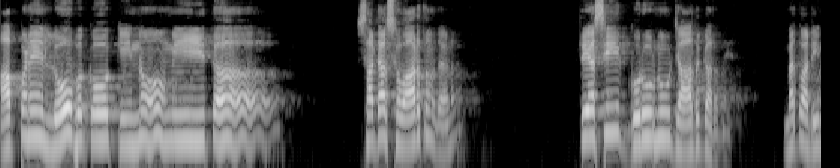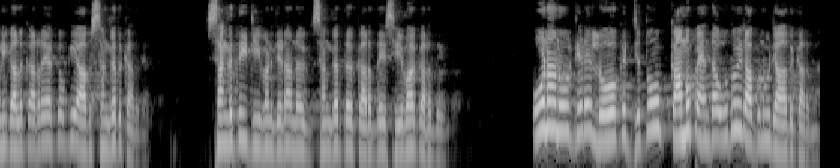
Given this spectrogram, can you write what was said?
ਆਪਣੇ ਲੋਭ ਕੋ ਕੀਨੋ ਮੀਤ। ਸਾਡਾ ਸਵਾਰਥ ਹੁੰਦਾ ਹੈ ਨਾ, ਤੇ ਅਸੀਂ ਗੁਰੂ ਨੂੰ ਯਾਦ ਕਰਦੇ ਹਾਂ। ਮੈਂ ਤੁਹਾਡੀ ਨਹੀਂ ਗੱਲ ਕਰ ਰਿਹਾ ਕਿਉਂਕਿ ਆਪ ਸੰਗਤ ਕਰਦੇ ਸੰਗਤੀ ਜੀਵਨ ਜਿਹੜਾ ਨਾ ਸੰਗਤ ਕਰਦੇ, ਸੇਵਾ ਕਰਦੇ। ਉਹਨਾਂ ਨੂੰ ਜਿਹੜੇ ਲੋਕ ਜਦੋਂ ਕੰਮ ਪੈਂਦਾ, ਉਦੋਂ ਹੀ ਰੱਬ ਨੂੰ ਯਾਦ ਕਰਨਾ।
